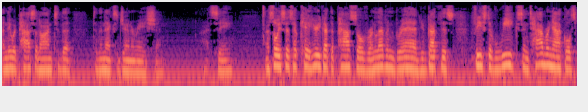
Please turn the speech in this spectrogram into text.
and they would pass it on to the to the next generation. I see. And so he says, okay, here you got the Passover, unleavened bread. You've got this Feast of Weeks and Tabernacles.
